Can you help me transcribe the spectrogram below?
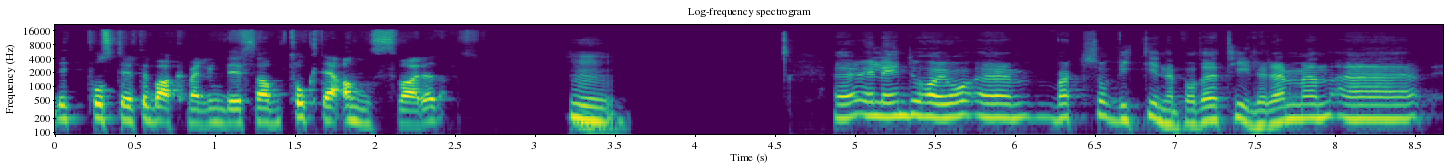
litt positiv tilbakemelding, de som tok det ansvaret. Da. Mm. Eh, Elaine, du har jo eh, vært så vidt inne på det tidligere, men eh,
